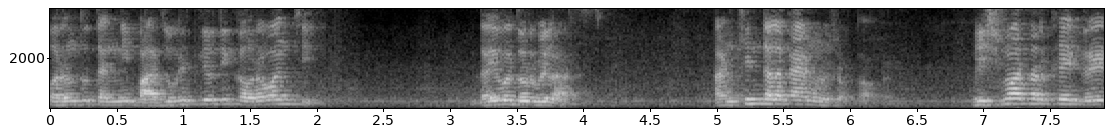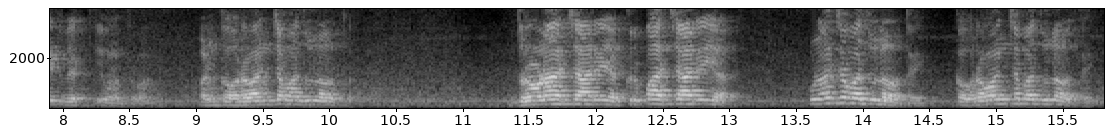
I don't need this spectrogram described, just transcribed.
परंतु त्यांनी बाजू घेतली होती कौरवांची दैव दुर्विलास. आणखीन त्याला काय म्हणू शकतो आपण? भीष्मासारखे ग्रेट व्यक्तिमत्व पण कौरवांच्या बाजूला होतं. द्रोणाचार्य कृपाचार्य कुणाच्या बाजूला होते? कौरवांच्या बाजूला होते.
